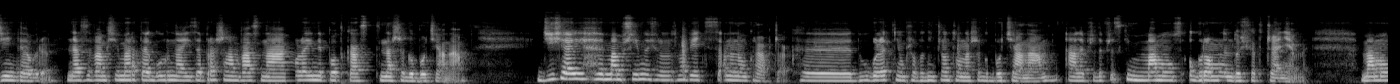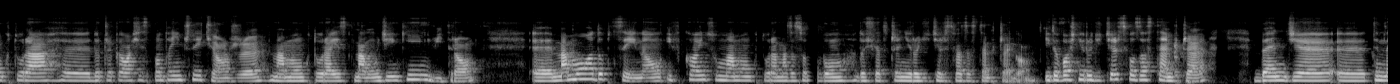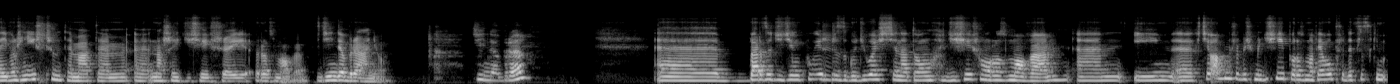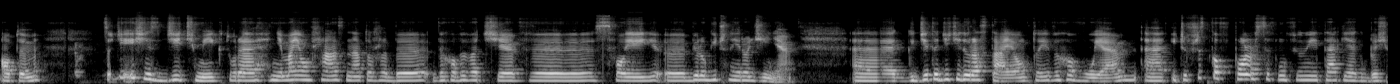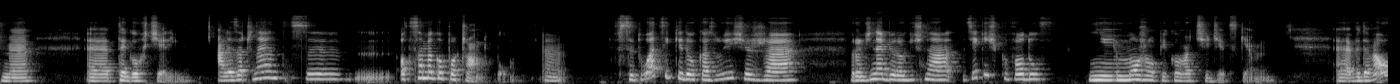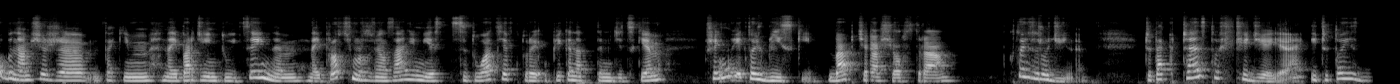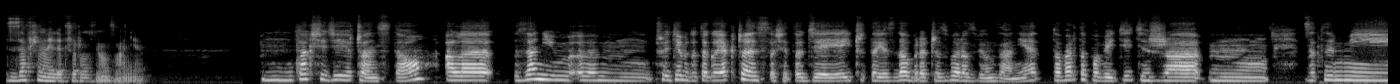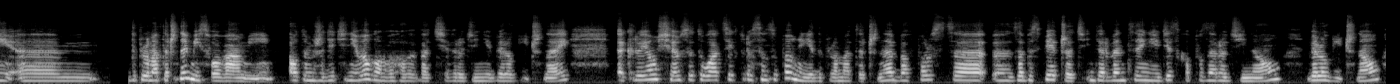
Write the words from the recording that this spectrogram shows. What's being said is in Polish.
Dzień dobry. Nazywam się Marta Górna i zapraszam Was na kolejny podcast naszego Bociana. Dzisiaj mam przyjemność rozmawiać z Anną Krawczak, y, długoletnią przewodniczącą naszego Bociana, ale przede wszystkim mamą z ogromnym doświadczeniem. Mamą, która y, doczekała się spontanicznej ciąży, mamą, która jest mamą dzięki in vitro, mamą adopcyjną i w końcu mamą, która ma za sobą doświadczenie rodzicielstwa zastępczego. I to właśnie rodzicielstwo zastępcze będzie tym najważniejszym tematem naszej dzisiejszej rozmowy. Dzień dobry, Aniu. Dzień dobry. E, bardzo Ci dziękuję, że zgodziłaś się na tą dzisiejszą rozmowę i e, chciałabym, żebyśmy dzisiaj porozmawiały przede wszystkim o tym, co dzieje się z dziećmi, które nie mają szans na to, żeby wychowywać się w swojej e, biologicznej rodzinie. Gdzie te dzieci dorastają, kto je wychowuje i czy wszystko w Polsce funkcjonuje tak, jakbyśmy tego chcieli. Ale zaczynając od samego początku. W sytuacji, kiedy okazuje się, że rodzina biologiczna z jakichś powodów nie może opiekować się dzieckiem. E, wydawałoby nam się, że takim najbardziej intuicyjnym, najprostszym rozwiązaniem jest sytuacja, w której opiekę nad tym dzieckiem przejmuje ktoś bliski babcia, siostra, ktoś z rodziny. Czy tak często się dzieje i czy to jest zawsze najlepsze rozwiązanie? Mm, tak się dzieje często, ale zanim um, przejdziemy do tego, jak często się to dzieje i czy to jest dobre czy złe rozwiązanie, to warto powiedzieć, że um, za tymi um, dyplomatycznymi słowami o tym, że dzieci nie mogą wychowywać się w rodzinie biologicznej, e, kryją się sytuacje, które są zupełnie niedyplomatyczne, bo w Polsce e, zabezpieczyć interwencyjnie dziecko poza rodziną biologiczną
